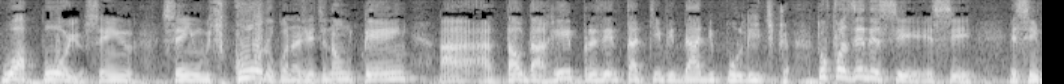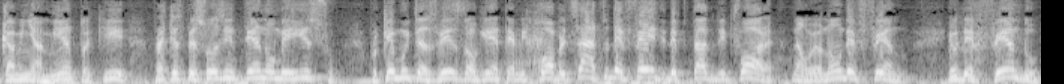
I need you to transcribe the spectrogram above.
o apoio, sem, sem o escoro quando a gente não tem a, a tal da representatividade política. Estou fazendo esse, esse, esse encaminhamento aqui para que as pessoas entendam meio isso. Porque muitas vezes alguém até me cobra e diz: Ah, tu defende deputado de fora. Não, eu não defendo. Eu defendo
